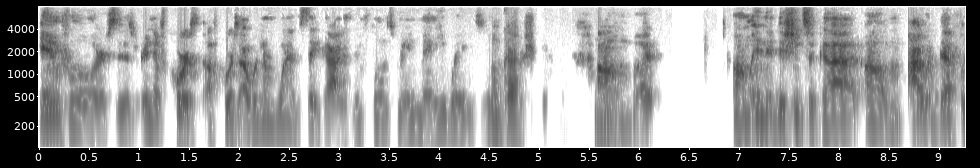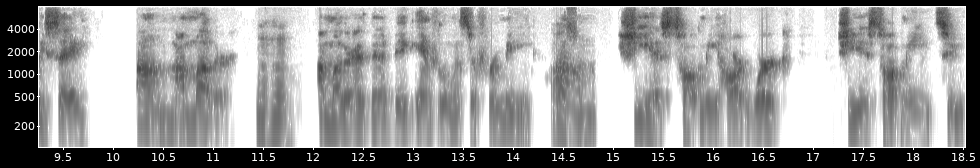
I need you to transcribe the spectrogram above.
Influences, and of course, of course, I would number one have to say God has influenced me in many ways. You know, okay. Sure. Mm-hmm. Um, but um, in addition to God, um, I would definitely say um, my mother. Mm-hmm. My mother has been a big influencer for me. Awesome. Um, she has taught me hard work. She has taught me to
